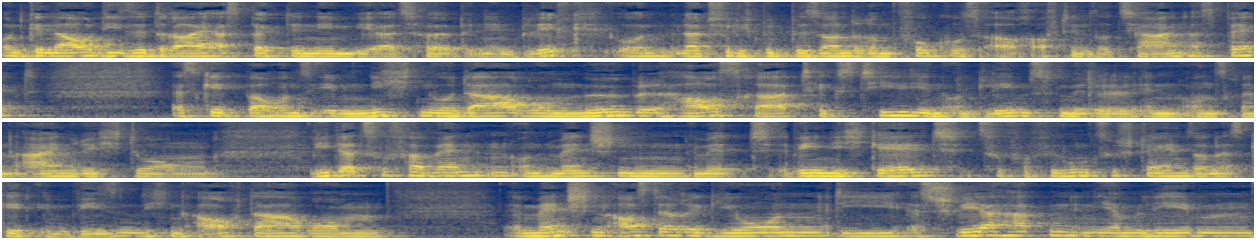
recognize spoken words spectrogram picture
Und genau diese drei Aspekte nehmen wir als Hölp in den Blick und natürlich mit besonderem Fokus auch auf den sozialen Aspekt. Es geht bei uns eben nicht nur darum, Möbel, Hausrat, Textilien und Lebensmittel in unseren Einrichtungen wiederzuverwenden und Menschen mit wenig Geld zur Verfügung zu stellen, sondern es geht im Wesentlichen auch darum, Menschen aus der Region, die es schwer hatten in ihrem Leben,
